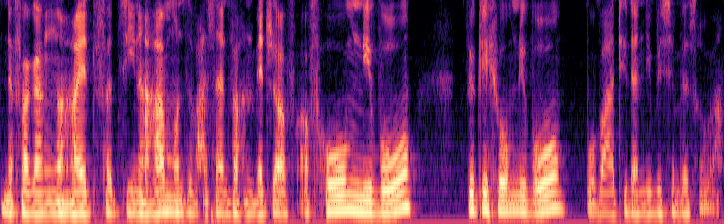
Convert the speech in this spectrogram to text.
in der Vergangenheit verziehen haben. Und so war es einfach ein Match auf, auf hohem Niveau, wirklich hohem Niveau, wo Vati dann die bisschen bessere war.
